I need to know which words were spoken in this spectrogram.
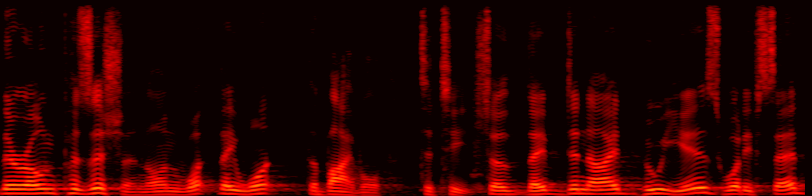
their own position on what they want the Bible to teach. So they've denied who he is, what he's said.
